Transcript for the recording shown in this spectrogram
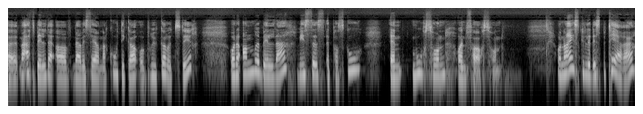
eh, nei, et bilde av der vi ser narkotika og brukerutstyr. Og det andre bildet vises et par sko, en mors hånd og en fars hånd. Og når jeg skulle disputere,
